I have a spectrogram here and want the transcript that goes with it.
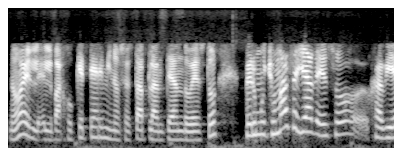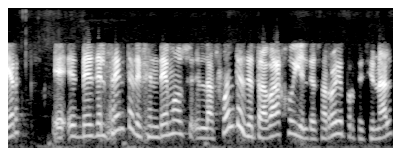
¿no? El, bajo qué términos se está planteando esto. Pero mucho más allá de eso, Javier, eh, eh, desde el frente defendemos las fuentes de trabajo y el desarrollo profesional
